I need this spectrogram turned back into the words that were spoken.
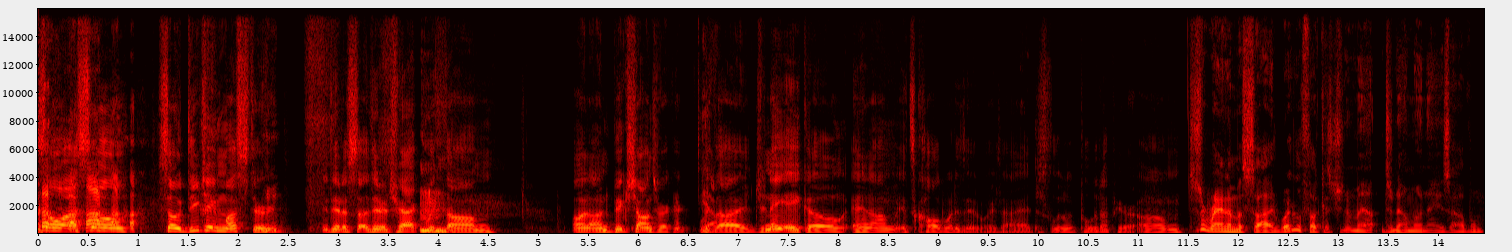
so, uh, so, so DJ Mustard did a did a track with um on, on Big Sean's record with Yeah. uh, Jhené Aiko, and um it's called what is it? Where is that? I just literally pulled it up here. Um, Just a random aside, where the fuck is Janelle, Janelle Monáe's album?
